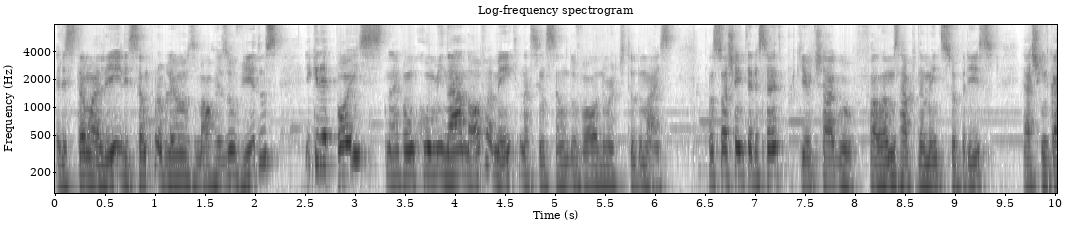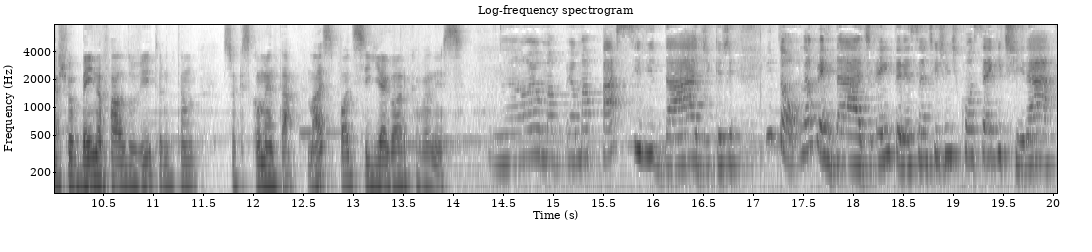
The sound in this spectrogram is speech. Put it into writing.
eles estão ali, eles são problemas mal resolvidos e que depois né, vão culminar novamente na ascensão do Voldemort e tudo mais. Então só achei interessante porque o Thiago falamos rapidamente sobre isso, acho que encaixou bem na fala do Victor, então só quis comentar. Mas pode seguir agora com a Vanessa. Não, é uma, é uma passividade que a gente. Então, na verdade, é interessante que a gente consegue tirar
